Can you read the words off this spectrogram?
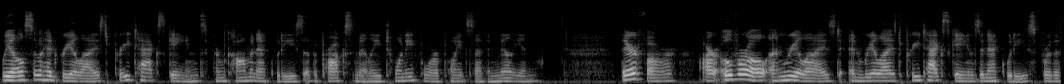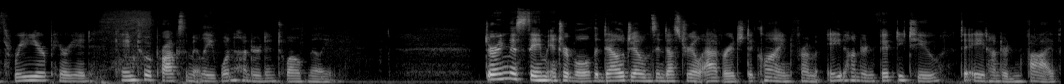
we also had realized pre-tax gains from common equities of approximately 24.7 million. Therefore, our overall unrealized and realized pre-tax gains in equities for the 3-year period came to approximately 112 million. During this same interval, the Dow Jones Industrial Average declined from 852 to 805.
